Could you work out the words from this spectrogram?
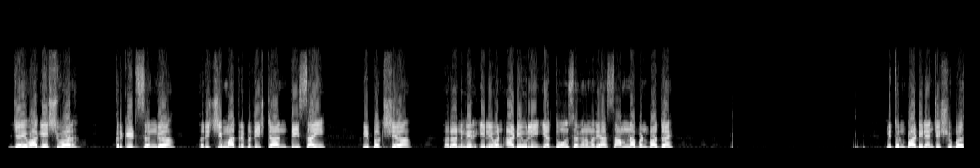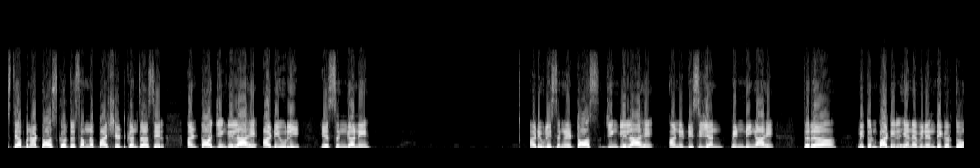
जय वागेश्वर. क्रिकेट संघ रिची म्हात्रे प्रतिष्ठान देसाई विपक्ष रणवीर इलेव्हन आडिवली या दोन संघांमध्ये हा सामना आपण पाहतोय. मिथुन पाटील यांच्या शुभ हस्ते आपण हा टॉस करतोय. सामना पाच षटकांचा असेल. आणि टॉस जिंकलेला आहे आडिवली. या संघाने आडिवली संघाने टॉस जिंकलेला आहे आणि डिसिजन पेंडिंग आहे. तर मिथुन पाटील यांना विनंती करतो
